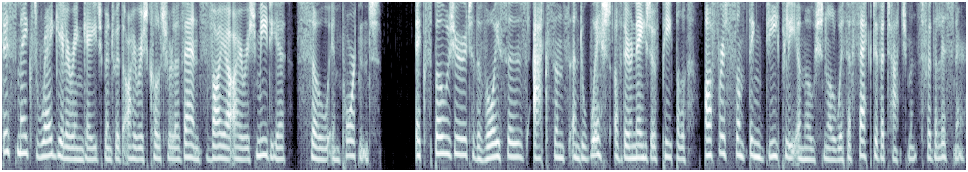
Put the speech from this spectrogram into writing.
This makes regular engagement with Irish cultural events via Irish media so important. Exposure to the voices, accents, and wit of their native people offers something deeply emotional with effective attachments for the listener.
